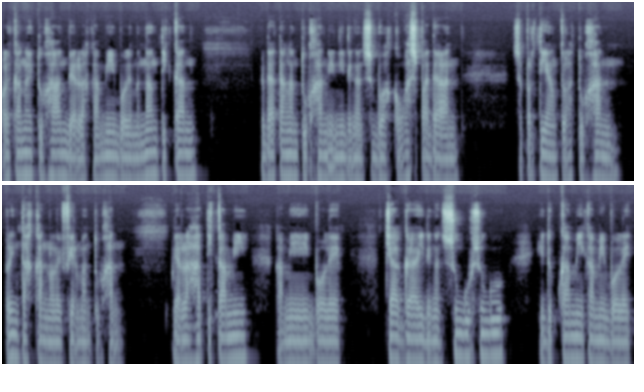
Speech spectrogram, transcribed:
Oleh karena itu Tuhan, biarlah kami boleh menantikan kedatangan Tuhan ini dengan sebuah kewaspadaan seperti yang telah Tuhan perintahkan oleh firman Tuhan. Biarlah hati kami, kami boleh jagai dengan sungguh-sungguh hidup kami, kami boleh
